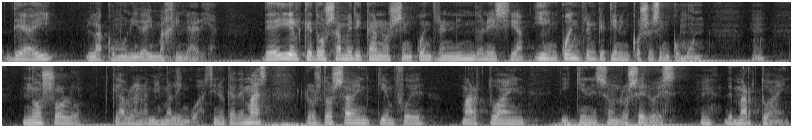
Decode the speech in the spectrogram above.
De ahí la comunidad imaginaria. De ahí el que dos americanos se encuentren en Indonesia y encuentren que tienen cosas en común. No solo que hablan la misma lengua, sino que además los dos saben quién fue Mark Twain y quiénes son los héroes ¿eh? de Mark Twain,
